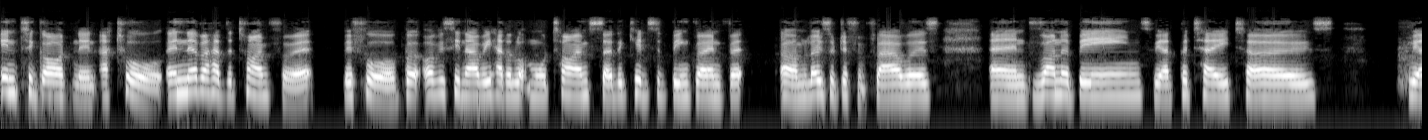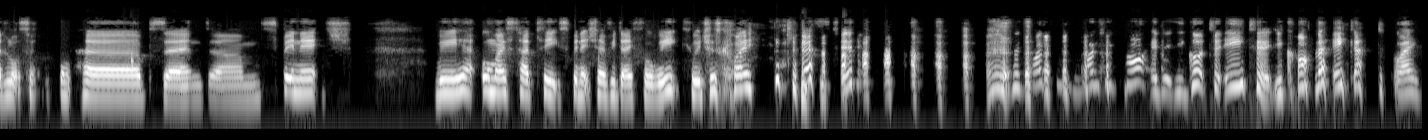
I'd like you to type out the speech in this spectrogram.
into gardening at all and never had the time for it before. But obviously now we had a lot more time. So the kids had been growing um, loads of different flowers and runner beans. We had potatoes. We had lots of different herbs and um, spinach. We almost had to eat spinach every day for a week, which was quite interesting. Once, you, once you planted it, you got to eat it. You can't let it go to waste.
